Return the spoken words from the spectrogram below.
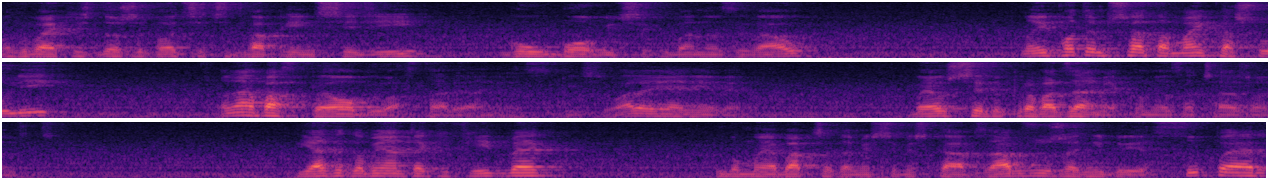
On chyba jakieś dożywocie, czy 2-5 siedzi. Gołubowicz się chyba nazywał. No i potem przyszła ta Majka Szulik. Ona chyba z PO była stary, a nie z PiSu, ale ja nie wiem. Bo ja już się wyprowadzałem, jak ona zaczęła rządzić. Ja tylko miałem taki feedback, bo moja babcia tam jeszcze mieszkała w Zabrzu, że niby jest super,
